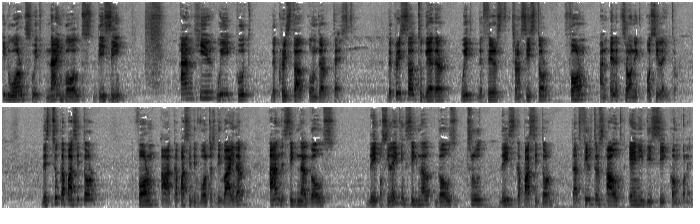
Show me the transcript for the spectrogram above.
It works with 9 volts DC and here we put the crystal under test. The crystal together with the first transistor form an electronic oscillator. These two capacitors form a capacitive voltage divider and the signal goes, the oscillating signal goes through this capacitor that filters out any DC component.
